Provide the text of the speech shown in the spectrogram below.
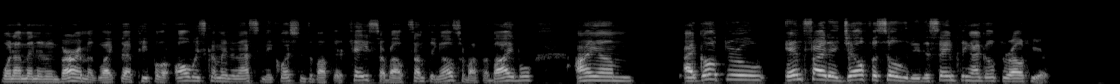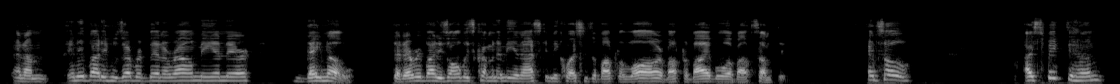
when I'm in an environment like that. People are always coming and asking me questions about their case, or about something else, or about the Bible. I am um, I go through inside a jail facility the same thing I go through out here. And I'm anybody who's ever been around me in there, they know that everybody's always coming to me and asking me questions about the law or about the Bible or about something. And so I speak to him,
